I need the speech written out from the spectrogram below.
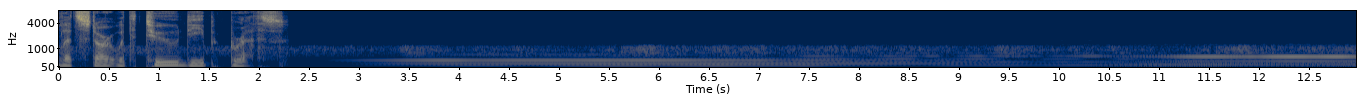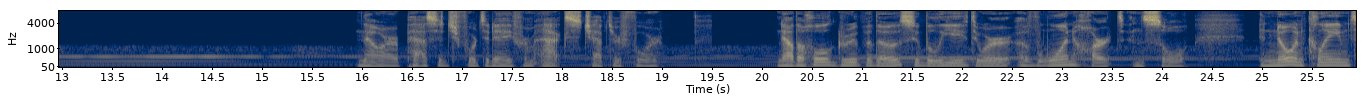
let's start with two deep breaths. Now, our passage for today from Acts chapter 4. Now, the whole group of those who believed were of one heart and soul, and no one claimed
